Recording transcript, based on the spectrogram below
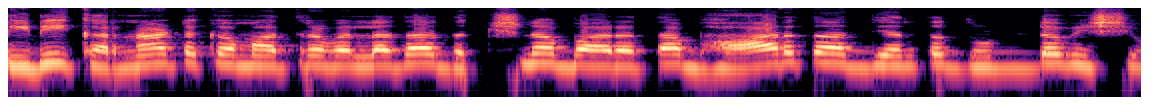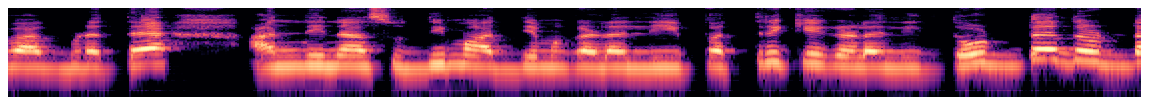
ಇಡೀ ಕರ್ನಾಟಕ ಮಾತ್ರವಲ್ಲದ ದಕ್ಷಿಣ ಭಾರತ ಭಾರತಾದ್ಯಂತ ದೊಡ್ಡ ವಿಷಯವಾಗ್ಬಿಡತ್ತೆ. ಅಂದಿನ ಸುದ್ದಿ ಮಾಧ್ಯಮಗಳಲ್ಲಿ, ಪತ್ರಿಕೆಗಳಲ್ಲಿ ದೊಡ್ಡ ದೊಡ್ಡ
